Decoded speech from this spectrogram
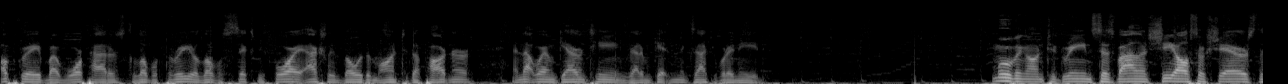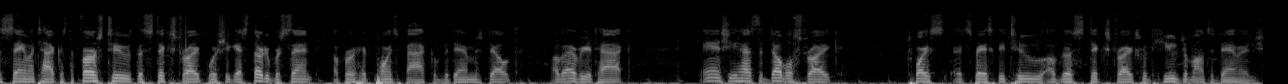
upgrade my war patterns to level 3 or level 6 before I actually load them onto the partner. And that way I'm guaranteeing that I'm getting exactly what I need. Moving on to Green Cis Violence, she also shares the same attack as the first two, the Stick Strike, where she gets 30% of her hit points back of the damage dealt of every attack. And she has the Double Strike, twice, it's basically two of the Stick Strikes with huge amounts of damage.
